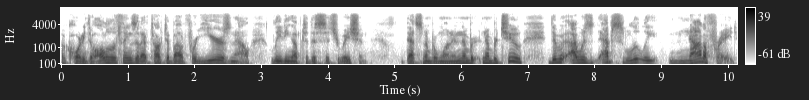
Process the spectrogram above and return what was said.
according to all of the things that I've talked about for years now leading up to this situation. That's number one. And number number two, there I was absolutely not afraid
